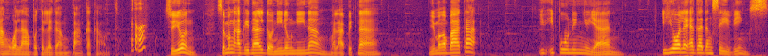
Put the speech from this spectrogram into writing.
ang wala po talagang bank account. Totoo? So yun, sa mga aginaldo, ninong-ninang, malapit na. ah. Yung mga bata, ipunin nyo yan. Ihiwalay agad ang savings.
